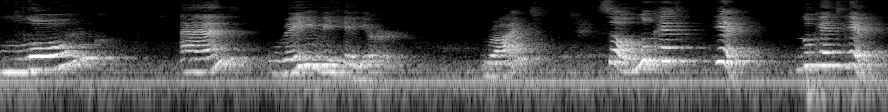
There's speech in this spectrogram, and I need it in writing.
long and wavy hair, right? So look at him. Look at him.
